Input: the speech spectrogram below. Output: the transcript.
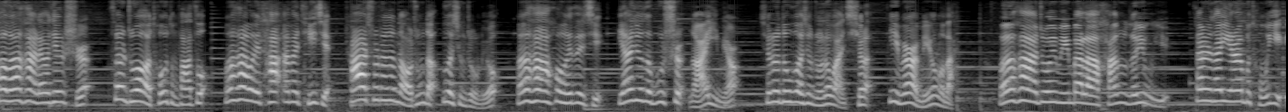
和文翰聊天时，孙卓头痛发作，文翰为他安排体检，查出了他脑中的恶性肿瘤。文翰后悔自己研究的不是脑癌疫苗，其实都恶性肿瘤晚期了，疫苗也没用了吧？文翰终于明白了韩诺的用意。但是他依然不同意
